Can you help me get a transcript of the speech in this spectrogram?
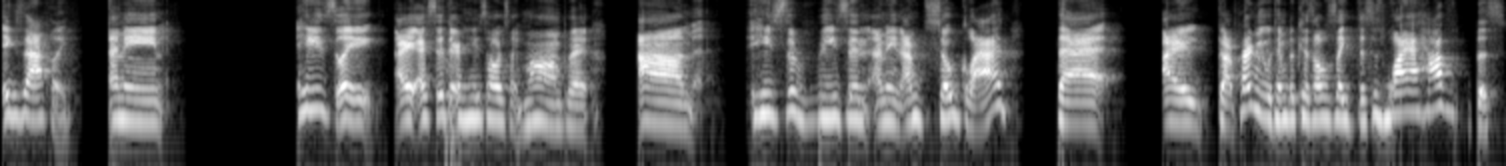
exactly. I mean, he's like, I, I sit there and he's always like, "Mom," but um, he's the reason. I mean, I'm so glad that I got pregnant with him because I was like, "This is why I have this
